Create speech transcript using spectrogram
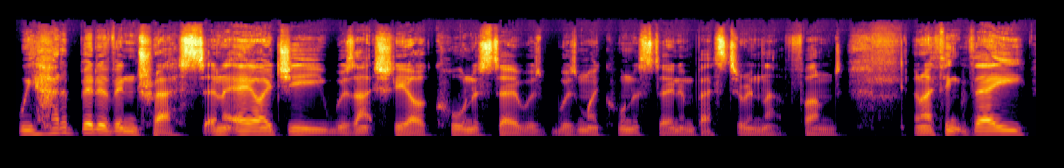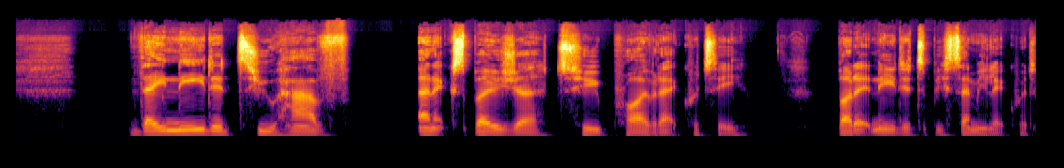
we had a bit of interest, and AIG was actually our cornerstone. was was my cornerstone investor in that fund, and I think they they needed to have an exposure to private equity, but it needed to be semi liquid.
